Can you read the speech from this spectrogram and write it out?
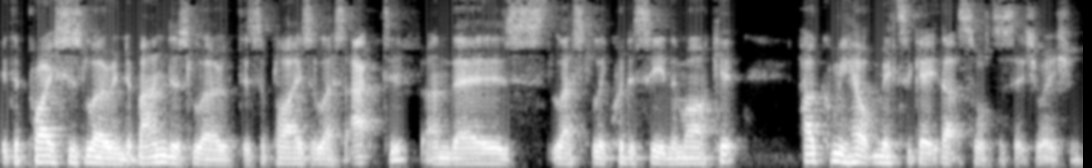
if the price is low and demand is low, the suppliers are less active and there's less liquidity in the market. How can we help mitigate that sort of situation?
